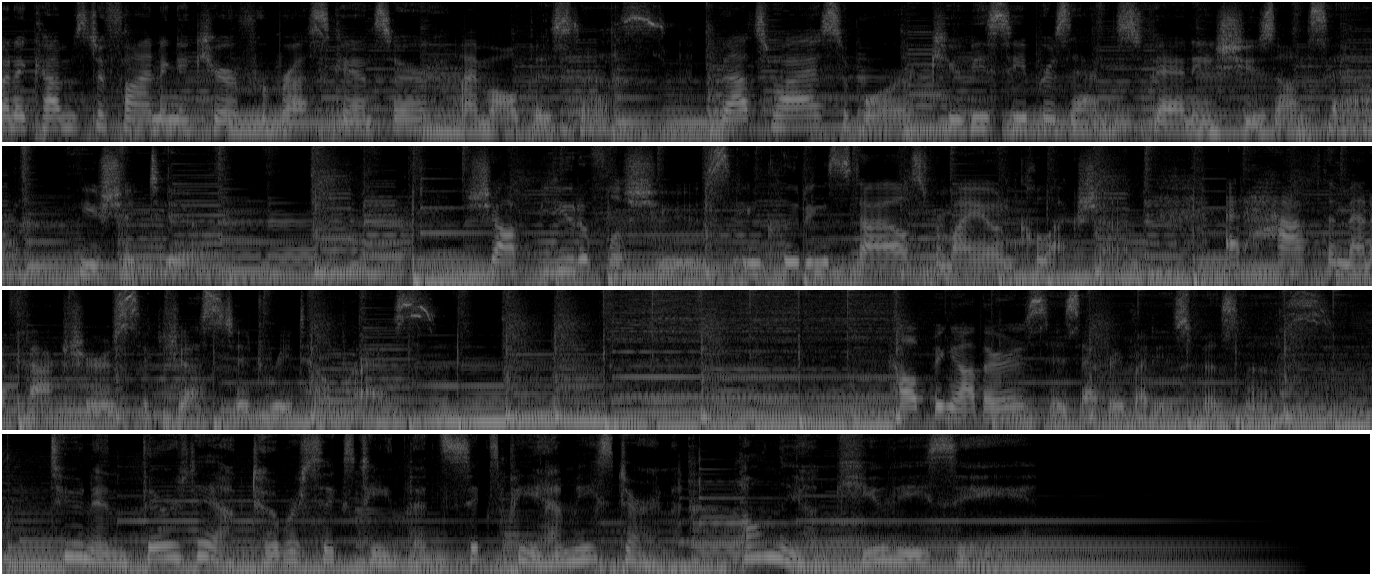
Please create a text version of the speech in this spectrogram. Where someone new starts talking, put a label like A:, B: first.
A: When it comes to finding a cure for breast cancer, I'm all business. That's why I support QVC Presents FFANY Shoes on Sale. You should too. Shop beautiful shoes, including styles from my own collection, at half the manufacturer's suggested retail price. Helping others is everybody's business.
B: Tune in Thursday, October 16th at 6 p.m. Eastern, only on QVC.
